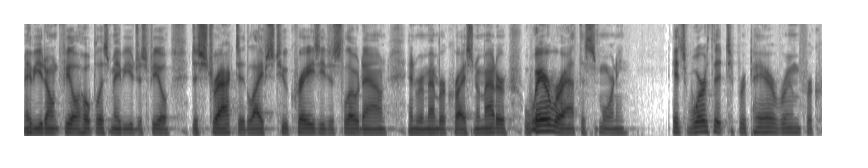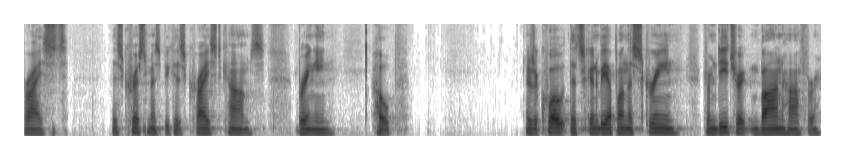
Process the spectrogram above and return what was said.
Maybe you don't feel hopeless. Maybe you just feel distracted. Life's too crazy to slow down and remember Christ. No matter where we're at this morning, it's worth it to prepare room for Christ this Christmas because Christ comes bringing hope. There's a quote that's going to be up on the screen from Dietrich Bonhoeffer.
